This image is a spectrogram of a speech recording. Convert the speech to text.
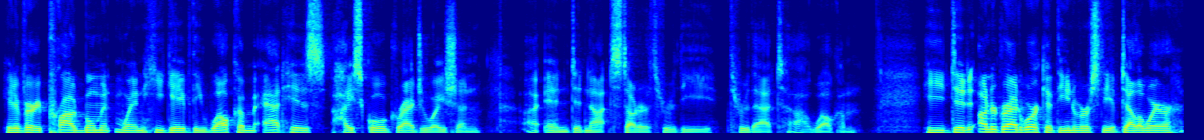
He had a very proud moment when he gave the welcome at his high school graduation uh, and did not stutter through the through that uh, welcome. He did undergrad work at the University of Delaware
